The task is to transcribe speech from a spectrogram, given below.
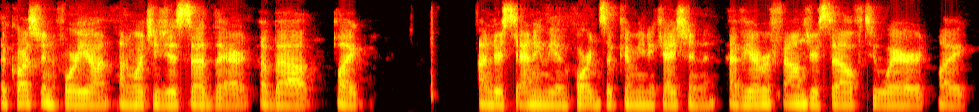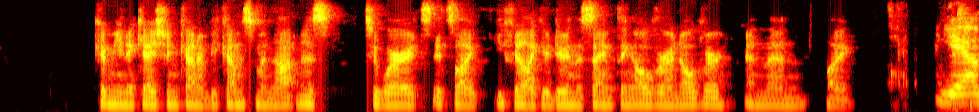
a question for you on, on what you just said there about like understanding the importance of communication. Have you ever found yourself to where like communication kind of becomes monotonous to where it's it's like you feel like you're doing the same thing over and over and then like yeah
